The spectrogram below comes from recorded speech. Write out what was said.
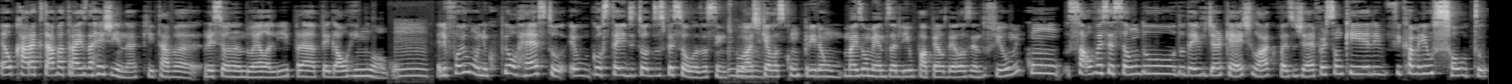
é o cara que tava atrás da Regina, que tava pressionando ela ali pra pegar o rim logo. Hum, Ele foi o único, porque o resto eu gostei de todas as pessoas, assim, tipo, eu acho que elas cumpriram mais ou menos ali o papel delas dentro do filme, com salvo exceção do, do David Arquette lá, que faz o Jefferson, que ele fica meio solto.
